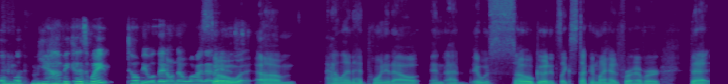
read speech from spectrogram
yeah, because wait, tell people they don't know why that is. so um alan had pointed out and uh, it was so good it's like stuck in my head forever that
